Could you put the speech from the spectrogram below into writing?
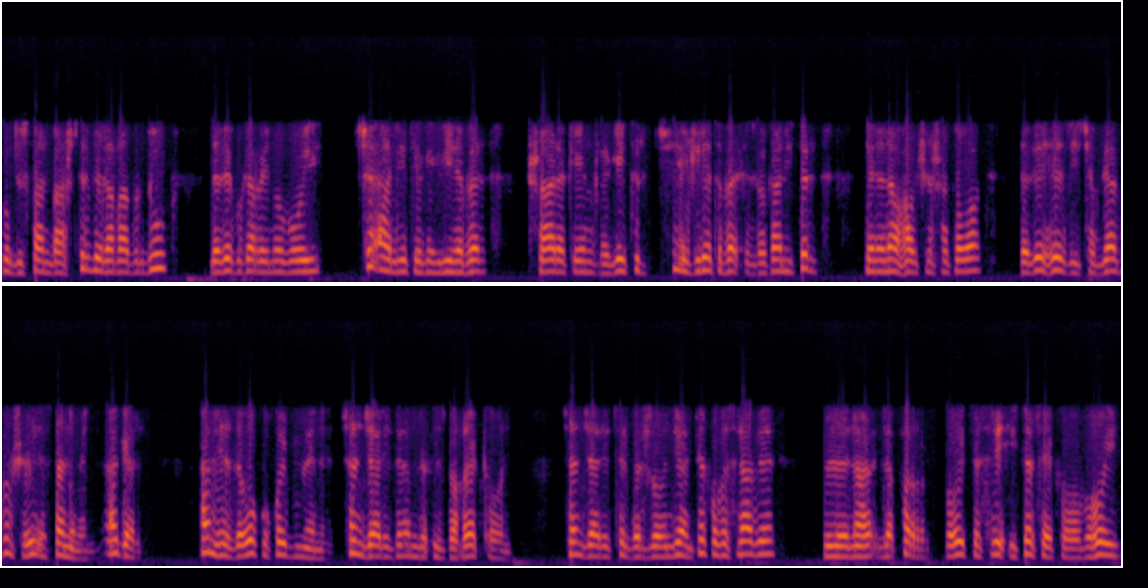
کوردستان باشتر بێ لە ڕابردوو دەبێ بگەڕێنەوە بۆی چ ئالیەتێک گرینە بەر شارەکەین ڕێگەی تر چێگرێتە بەر حزبەکانی تر لێنە ناو هاوچێشەکەەوە دەبێ هێزی چەکدار بەم شوی ئێستا نمێن ئەگەر ئەم هێزە وەکو خۆی بمێنێت چەند جاری درم لە حزب ڕێکەون چەند جاری تر بەرژەوەندیان پێکەوە بەسرابێ لەپڕ بەهۆی تەسریحی کەسێکەوە بەهۆی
